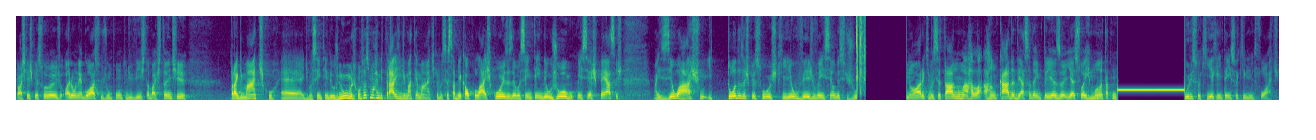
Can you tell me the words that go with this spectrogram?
Eu acho que as pessoas olham negócios de um ponto de vista bastante pragmático, é, de você entender os números, como se fosse uma arbitragem de matemática. Você saber calcular as coisas, é você entender o jogo, conhecer as peças. Mas eu acho, e todas as pessoas que eu vejo vencendo esse jogo, na hora que você está numa arrancada dessa da empresa e a sua irmã está com por isso aqui é quem tem isso aqui muito forte.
